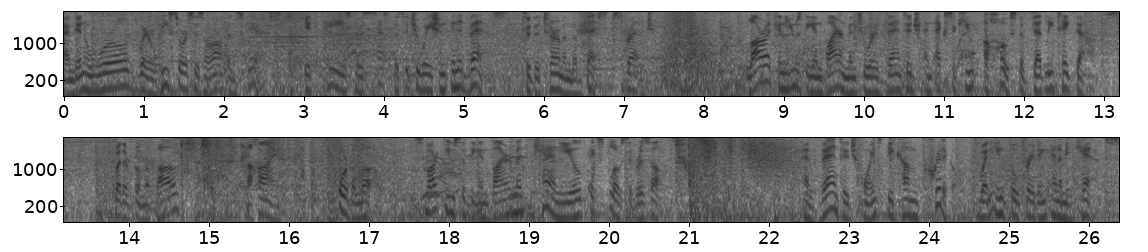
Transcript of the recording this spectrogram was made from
And in a world where resources are often scarce, it pays to assess the situation in advance to determine the best strategy. Lara can use the environment to her advantage and execute a host of deadly takedowns. Whether from above, behind, or below, smart use of the environment can yield explosive results. And vantage points become critical when infiltrating enemy camps.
